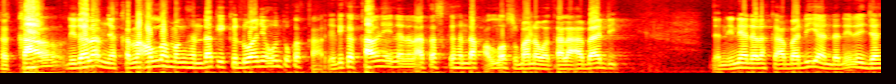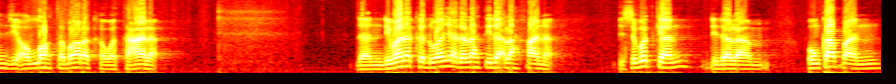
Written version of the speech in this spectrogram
kekal di dalamnya karena Allah menghendaki keduanya untuk kekal. Jadi kekalnya ini adalah atas kehendak Allah Subhanahu wa taala abadi. Dan ini adalah keabadian dan ini janji Allah tabaraka wa taala dan di mana keduanya adalah tidaklah fana. Disebutkan di dalam ungkapan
